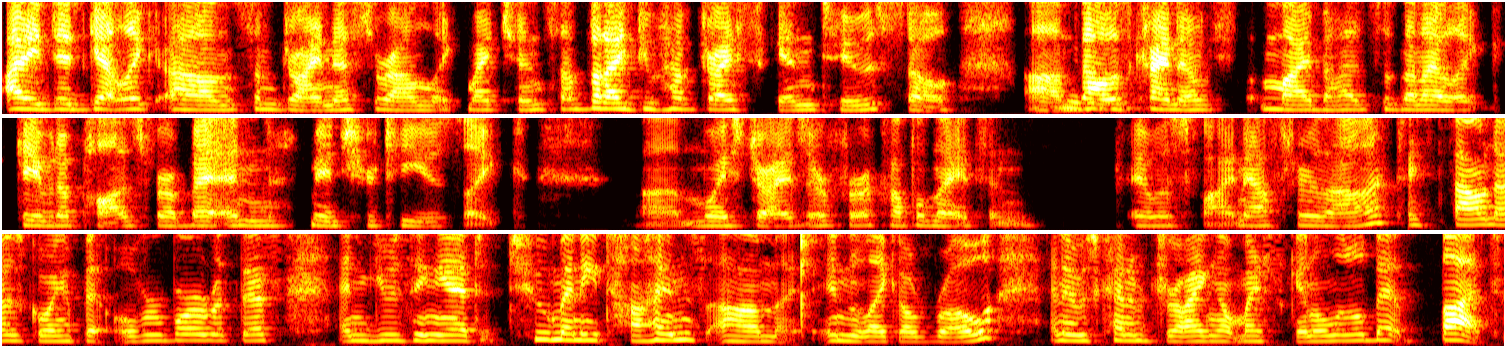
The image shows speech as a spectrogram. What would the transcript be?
I did get like um some dryness around like my chin stuff, but I do have dry skin too. So um mm-hmm. that was kind of my bad. So then I like gave it a pause for a bit and made sure to use like uh, moisturizer for a couple nights and it was fine after that. I found I was going a bit overboard with this and using it too many times um, in like a row and it was kind of drying out my skin a little bit, but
